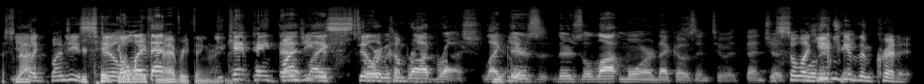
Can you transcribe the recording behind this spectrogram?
that's Yeah. not like bungie you're is taking still Don't away let from that- everything right you now. can't paint that Bungie like is still story a with company. a broad brush. Like Yeah. there's there's a lot more that goes into it than just so like well, you they're can give them credit.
